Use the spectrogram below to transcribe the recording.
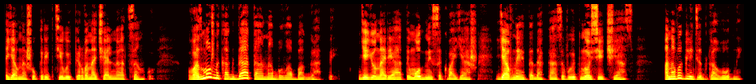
Я вношу коррективы в первоначальную оценку. Возможно, когда-то она была богатой. Ее наряд и модный саквояж явно это доказывают, но сейчас она выглядит голодной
